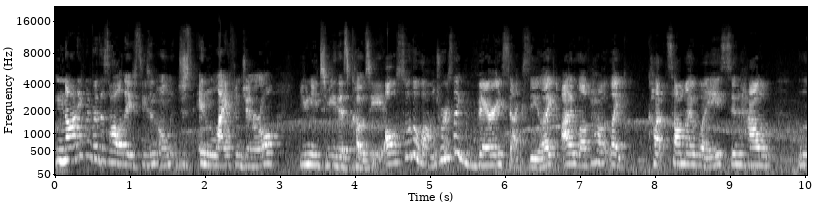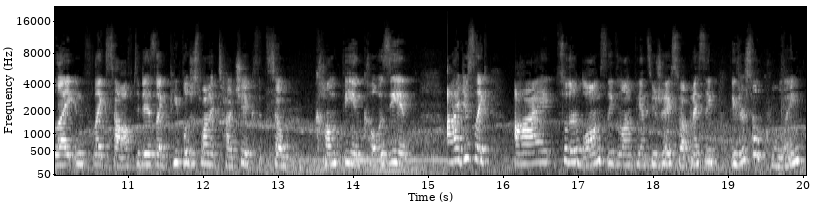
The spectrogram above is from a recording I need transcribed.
not even for this holiday season, only just in life in general, you need to be this cozy. Also, the loungewear is like very sexy. Like I love how it like cuts on my waist and how light and like soft it is. Like people just want to touch it because it's so comfy and cozy. And I just like I so they're long sleeve long pants. Usually I sweat when I sleep. These are so cooling.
